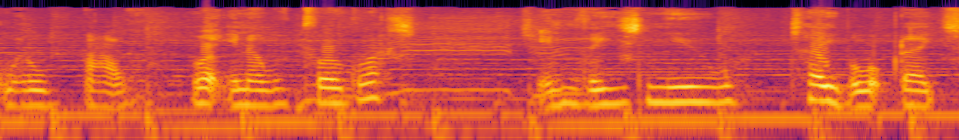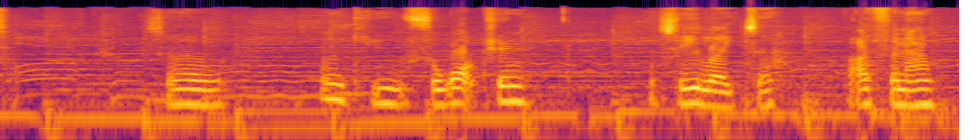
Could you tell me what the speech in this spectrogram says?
will I'll let you know with progress in these new table updates. So, thank you for watching. I'll see you later. Bye for now.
